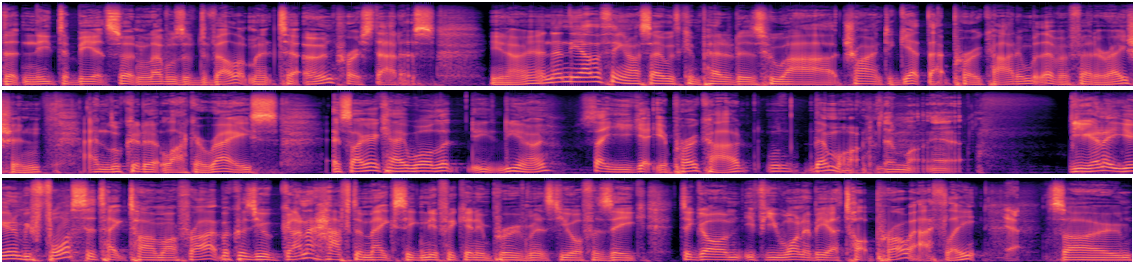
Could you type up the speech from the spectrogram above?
that need to be at certain levels of development to earn pro status, you know. And then the other thing I say with competitors who are trying to get that pro card in whatever federation and look at it like a race, it's like okay, well, let, you know, say you get your pro card, well, then what? Then what- yeah. You're gonna you're gonna be forced to take time off, right? Because you're gonna have to make significant improvements to your physique to go on if you want to be a top pro athlete. Yeah. So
